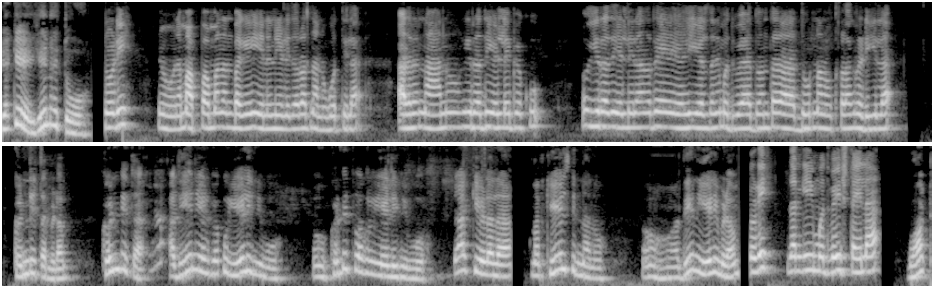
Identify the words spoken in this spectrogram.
ಯಾಕೆ ಏನಾಯ್ತು? ನೋಡಿ ನೀವು ನಮ್ಮ ಅಪ್ಪ ಅಮ್ಮ ನನ್ನ ಬಗ್ಗೆ ಏನೇನು ಹೇಳಿದಾರೋ ಅದು ನನಗೆ ಗೊತ್ತಿಲ್ಲ. ಆದರೆ ನಾನು ಇರೋದು ಹೇಳಲೇಬೇಕು. ಇರೋದು ಹೇಳಿಲ್ಲ ಅಂದರೆ ಹೇಳ್ದೆ ಮದುವೆ ಆದ ಅಂತ ದೂರ ನಾನು ಹೊತ್ಕೊಳಕ್ಕೆ ರೆಡಿ ಇಲ್ಲ. ಖಂಡಿತ ಮೇಡಮ್ ಖಂಡಿತ. ಅದೇನು ಹೇಳಬೇಕು ಹೇಳಿ ನೀವು. ಹ್ಮ್, ಖಂಡಿತವಾಗ್ಲೂ ಹೇಳಿ ನೀವು. ಯಾಕೆ ಹೇಳಲ್ಲ? ನಾನು ಕೇಳ್ತೀನಿ ನಾನು. ಹ್ಮ್, ಅದೇನು ಹೇಳಿ ಮೇಡಮ್ ನೋಡಿ ನನಗೆ ಈ ಮದುವೆ ಇಷ್ಟ ಇಲ್ಲ. ವಾಟ್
